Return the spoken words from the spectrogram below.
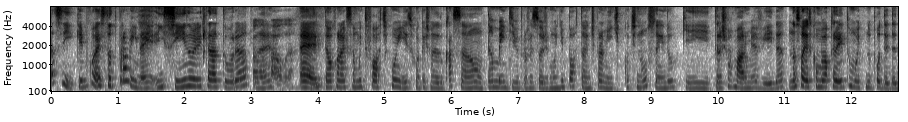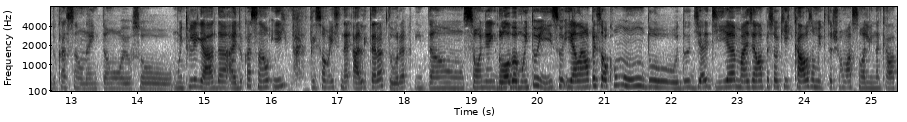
assim, quem me conhece tudo para mim, né? Ensino e literatura. Paula né? Paula. É, então uma conexão muito forte com isso, com a questão da educação. Também tive professores muito importantes para mim, que continuam sendo, que transformaram minha vida. Não só isso, como eu acredito muito no poder da educação, né? Então eu sou muito ligada à educação e, principalmente, né, à literatura. Então, Sônia engloba muito isso. E ela é uma pessoa comum do, do dia a dia, mas é uma pessoa que causa muita transformação ali naquela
